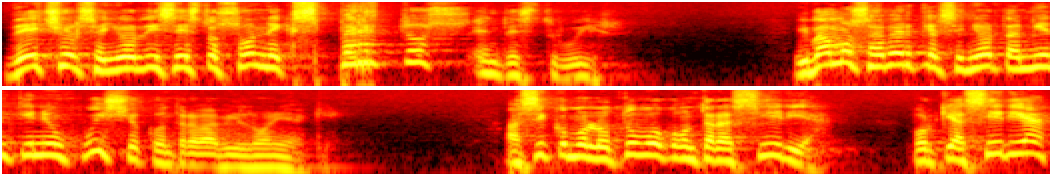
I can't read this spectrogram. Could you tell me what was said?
De hecho, el Señor dice, estos son expertos en destruir. Y vamos a ver que el Señor también tiene un juicio contra Babilonia aquí. Así como lo tuvo contra Siria. Porque a Siria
